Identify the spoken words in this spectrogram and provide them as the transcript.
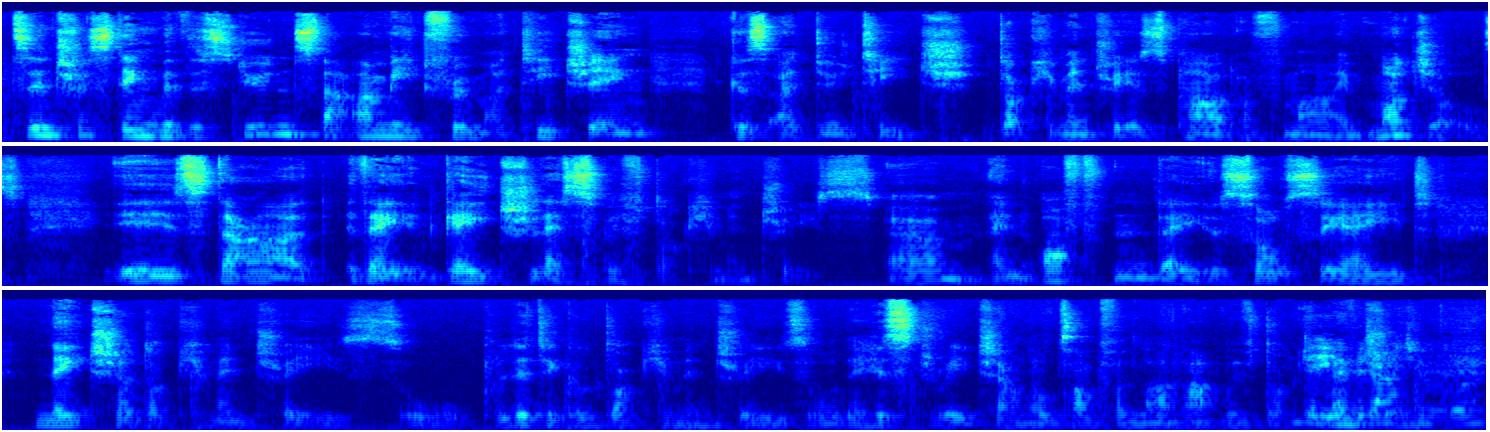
it's interesting with the students that I meet through my teaching because I do teach documentary as part of my modules is that they engage less with documentaries um, and often they associate nature documentaries or political documentaries or the history channel something like that with documentary. David Attenborough.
